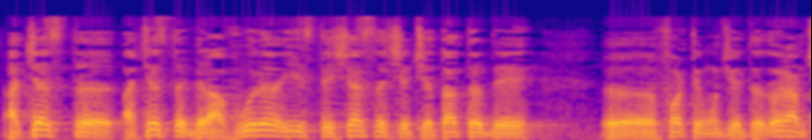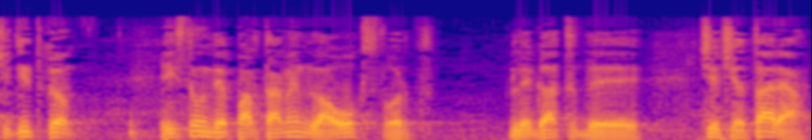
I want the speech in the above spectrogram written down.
această, această gravură este și asta cercetată de uh, foarte mulți cercetători. Am citit că există un departament la Oxford legat de cercetarea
